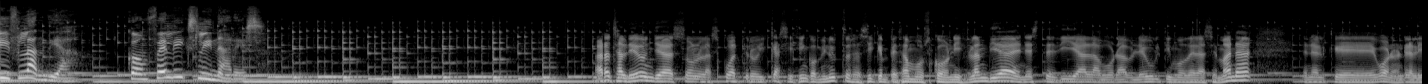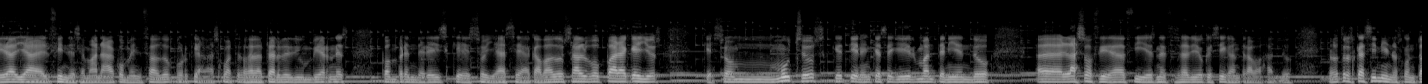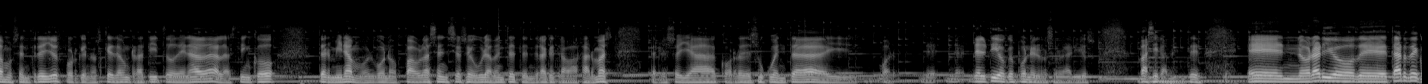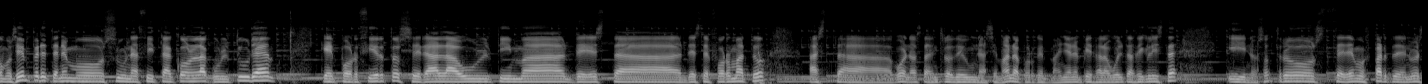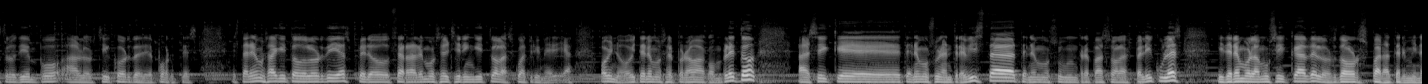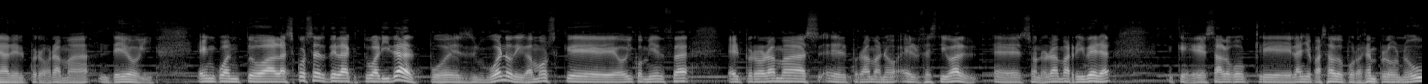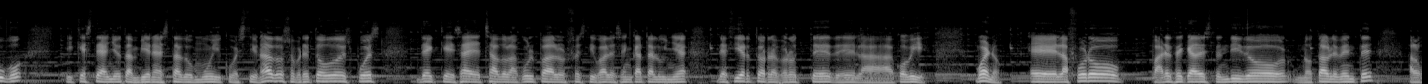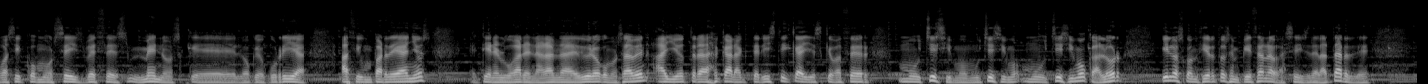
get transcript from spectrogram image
Islandia, con Félix Linares. Ahora Chaldeón ya son las 4 y casi 5 minutos, así que empezamos con Islandia en este día laborable último de la semana, en el que, bueno, en realidad ya el fin de semana ha comenzado, porque a las 4 de la tarde de un viernes comprenderéis que eso ya se ha acabado, salvo para aquellos que son muchos que tienen que seguir manteniendo eh, la sociedad y es necesario que sigan trabajando. Nosotros casi ni nos contamos entre ellos porque nos queda un ratito de nada, a las 5 terminamos. Bueno, Paula Asensio seguramente tendrá que trabajar más, pero eso ya corre de su cuenta y, bueno, del tío que pone los horarios, básicamente. En horario de tarde, como siempre, tenemos una cita con la cultura que por cierto será la última de, esta, de este formato hasta, bueno, hasta dentro de una semana, porque mañana empieza la Vuelta Ciclista y nosotros cedemos parte de nuestro tiempo a los chicos de deportes. Estaremos aquí todos los días, pero cerraremos el chiringuito a las cuatro y media. Hoy no, hoy tenemos el programa completo, así que tenemos una entrevista, tenemos un repaso a las películas y tenemos la música de los Doors para terminar el programa de hoy. En cuanto a las cosas de la actualidad, pues bueno, digamos que hoy comienza el programa, el programa no, el festival eh, Sonorama Rivera que es algo que el año pasado, por ejemplo, no hubo y que este año también ha estado muy cuestionado, sobre todo después de que se haya echado la culpa a los festivales en Cataluña de cierto rebrote de la COVID. Bueno, el aforo parece que ha descendido notablemente, algo así como seis veces menos que lo que ocurría hace un par de años. Eh, tiene lugar en Aranda de Duero, como saben. Hay otra característica y es que va a hacer muchísimo, muchísimo, muchísimo calor y los conciertos empiezan a las seis de la tarde.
